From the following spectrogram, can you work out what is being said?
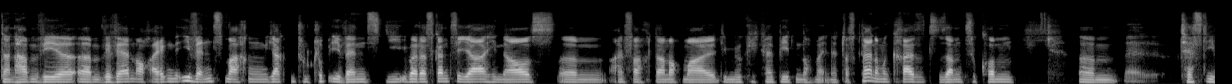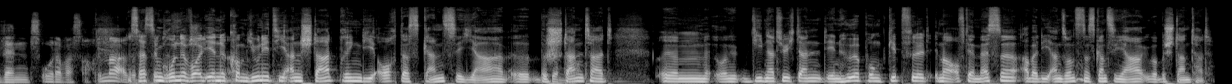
Dann haben wir, ähm, wir werden auch eigene Events machen, Jagd- und Club-Events, die über das ganze Jahr hinaus ähm, einfach da nochmal die Möglichkeit bieten, nochmal in etwas kleineren Kreise zusammenzukommen. Ähm, äh, Testevents oder was auch immer. Also das heißt, im Grunde wollt ihr eine Community an den Start bringen, die auch das ganze Jahr äh, Bestand genau. hat, ähm, die natürlich dann den Höhepunkt gipfelt, immer auf der Messe, aber die ansonsten das ganze Jahr über Bestand hat.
